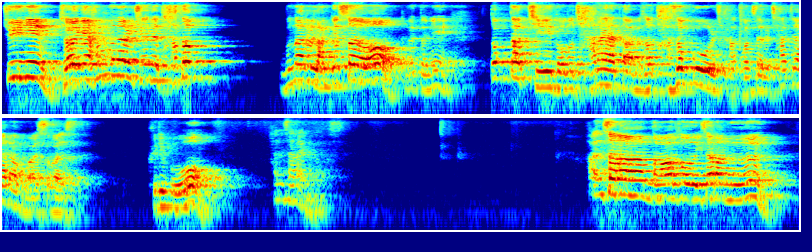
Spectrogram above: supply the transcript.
주인님 저에게 한 문화를 주는데 다섯 문화를 남겼어요 그랬더니 똑같이 너도 잘하였다 하면서 다섯 골 권세를 차지하라고 말씀하셨어요 그리고 한 사람이 나왔어요 한 사람 나와서 이 사람은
